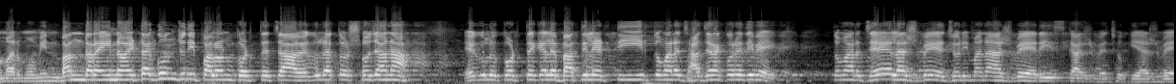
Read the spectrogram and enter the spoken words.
আমার মুমিন বান্দারা, এই নয়টা গুণ যদি পালন করতে চাও, এগুলো তো সোজা না। এগুলো করতে গেলে বাতিলের তীর তোমারে ঝাঁঝরা করে দিবে। তোমার জেল আসবে, জরিমানা আসবে, রিস্ক আসবে, ঝুঁকি আসবে।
